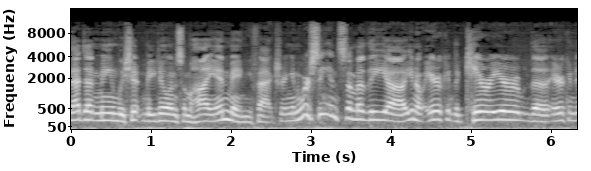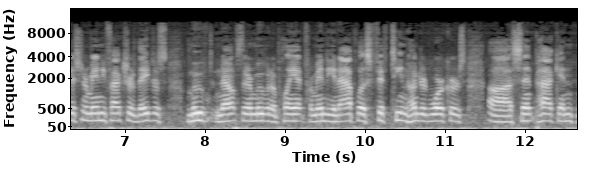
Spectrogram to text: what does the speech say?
that doesn't mean we shouldn't be doing some high end manufacturing. And we're seeing some of the, uh, you know, air con- the carrier, the air conditioner manufacturer. They just moved, announced they're moving a plant from Indianapolis. Fifteen hundred workers uh, sent packing.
